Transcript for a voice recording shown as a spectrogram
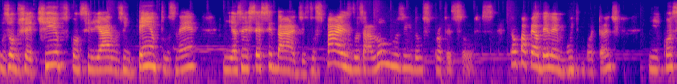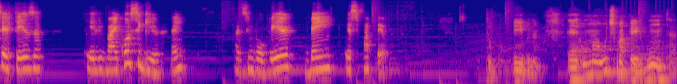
os objetivos, conciliar os intentos, né, e as necessidades dos pais, dos alunos e dos professores. Então, o papel dele é muito importante e, com certeza, ele vai conseguir, né, desenvolver bem esse papel. Muito bom, Libna. É, uma última pergunta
